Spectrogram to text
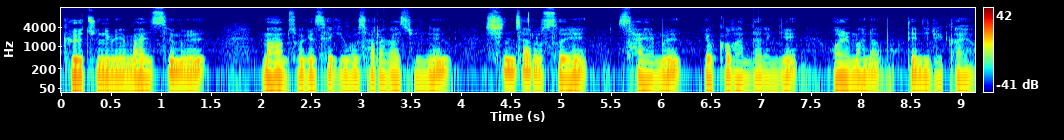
그 주님의 말씀을 마음속에 새기고 살아갈 수 있는 신자로서의 삶을 엮어간다는 게 얼마나 복된 일일까요?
